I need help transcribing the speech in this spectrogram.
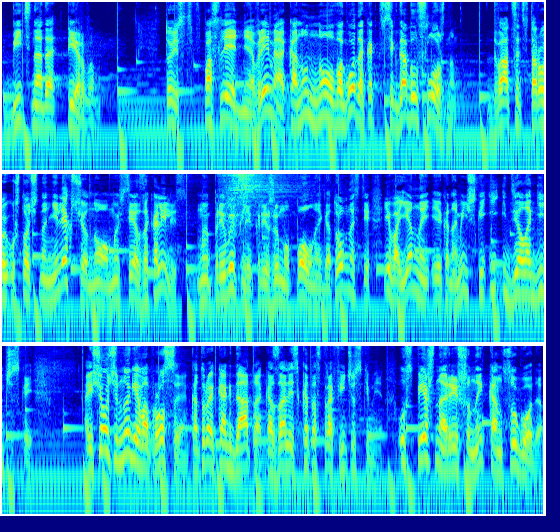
бить надо первым. То есть в последнее время канун Нового года как всегда был сложным. 22-й уж точно не легче, но мы все закалились. Мы привыкли к режиму полной готовности и военной, и экономической, и идеологической. А еще очень многие вопросы, которые когда-то казались катастрофическими, успешно решены к концу года.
